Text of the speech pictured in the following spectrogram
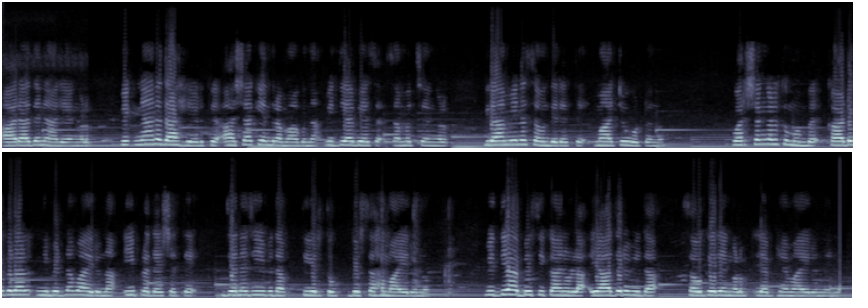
ആരാധനാലയങ്ങളും വിജ്ഞാനദാഹികൾക്ക് ആശാകേന്ദ്രമാകുന്ന വിദ്യാഭ്യാസ സമുച്ചയങ്ങളും ഗ്രാമീണ സൗന്ദര്യത്തെ മാറ്റുകൂട്ടുന്നു. വർഷങ്ങൾക്ക് മുമ്പ് കാടുകളാൽ നിബിഡമായിരുന്ന ഈ പ്രദേശത്തെ ജനജീവിതം തീർത്തും ദുസ്സഹമായിരുന്നു. വിദ്യ അഭ്യസിക്കാനുള്ള യാതൊരുവിധ സൗകര്യങ്ങളും ലഭ്യമായിരുന്നില്ല.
